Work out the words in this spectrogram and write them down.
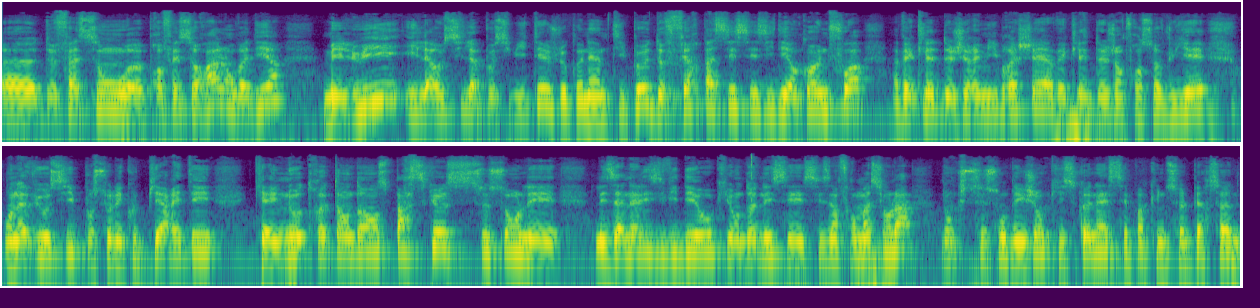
euh, de façon euh, professorale, on va dire, mais lui, il a aussi la possibilité, je le connais un petit peu, de faire passer ses idées. Encore une fois, avec l'aide de Jérémy Bréchet, avec l'aide de Jean-François Vuillet, on a vu aussi pour sur les coups de pied arrêtés qu'il y a une autre tendance parce que ce sont les, analyses vidéo qui ont donné ces, ces informations-là. Donc ce sont des gens qui se connaissent, c'est pas qu'une seule personne.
